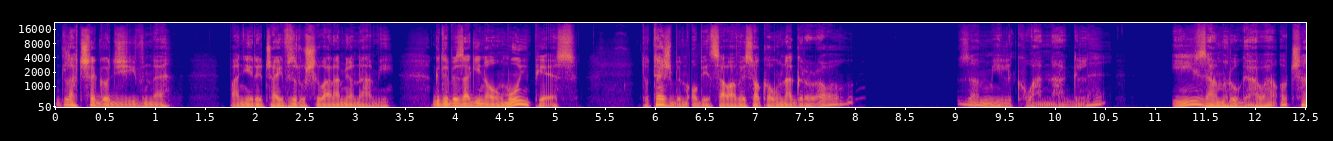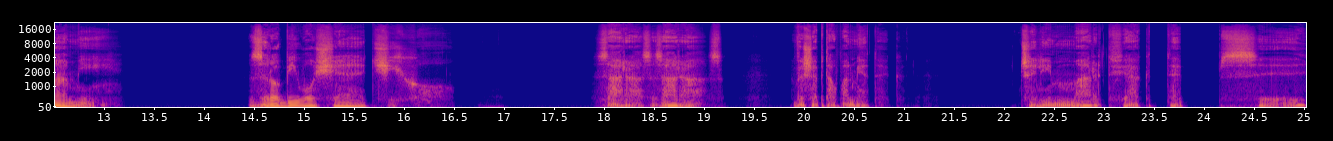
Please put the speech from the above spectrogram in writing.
Dlaczego dziwne? Pani Ryczaj wzruszyła ramionami. Gdyby zaginął mój pies, to też bym obiecała wysoką nagrodę. Zamilkła nagle i zamrugała oczami. Zrobiło się cicho. Zaraz, zaraz, wyszeptał pan Mietek. Czyli martwiak te psy.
